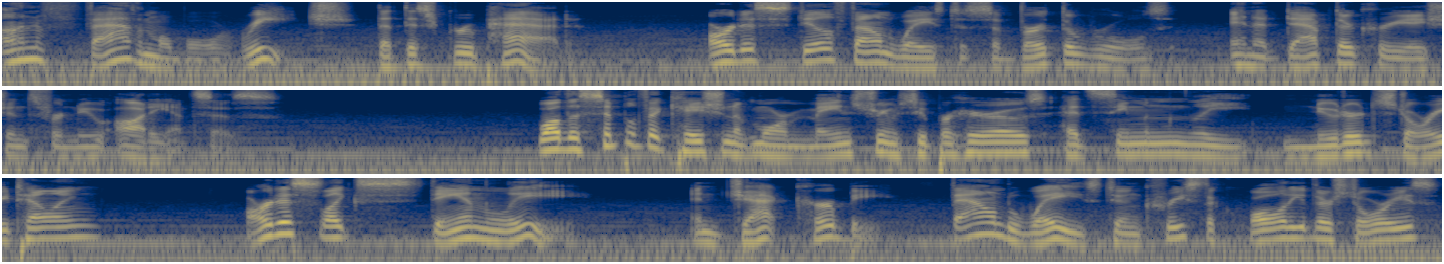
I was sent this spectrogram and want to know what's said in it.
unfathomable reach that this group had, artists still found ways to subvert the rules and adapt their creations for new audiences. While the simplification of more mainstream superheroes had seemingly neutered storytelling, artists like Stan Lee and Jack Kirby found ways to increase the quality of their stories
